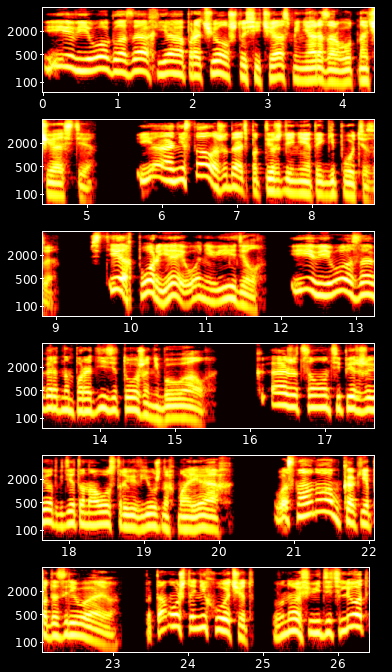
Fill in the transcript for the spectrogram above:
И в его глазах я прочел, что сейчас меня разорвут на части. Я не стал ожидать подтверждения этой гипотезы. С тех пор я его не видел. И в его загородном парадизе тоже не бывал. Кажется, он теперь живет где-то на острове в Южных морях. В основном, как я подозреваю, потому что не хочет вновь видеть лед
